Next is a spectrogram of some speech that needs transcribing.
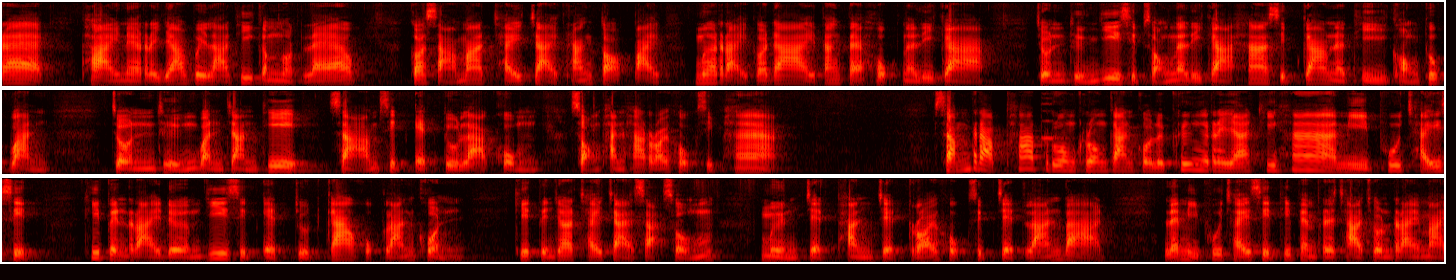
แรก ภายในระยะเวลาที่กำหนดแล้ว ก็สามารถใช้จ่ายครั้งต่อไป เมื่อไหร่ก็ได้ตั้งแต่ 6 นาฬิกาจนถึง 22 นาฬิกา 59 นาทีของทุกวัน จนถึงวันจันทร์ที่ 31 ตุลาคม 2565 สำหรับภาพรวมโครงการคนละครึ่งระยะที่ 5 มีผู้ใช้สิทธิ์ที่เป็นรายเดิม 21.96 ล้านคน คิดเป็นยอดใช้จ่ายสะสม 17,767 ล้านบาท และมีผู้ใช้สิทธิ์ที่เป็นประชาชนรายใหม่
